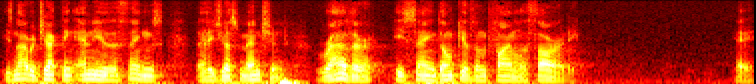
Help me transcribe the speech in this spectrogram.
He's not rejecting any of the things that he just mentioned. Rather, he's saying don't give them final authority. Okay.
